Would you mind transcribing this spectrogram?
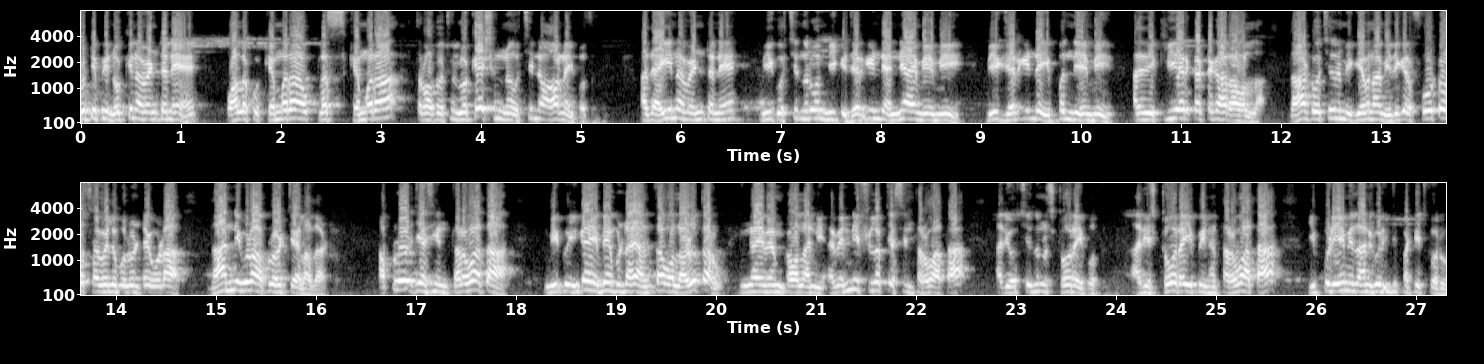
ఓటీపీ నొక్కిన వెంటనే వాళ్ళకు కెమెరా ప్లస్ కెమెరా తర్వాత వచ్చిన లొకేషన్ వచ్చి ఆన్ అయిపోతుంది. అది అయిన వెంటనే మీకు వచ్చిందో మీకు జరిగిండే అన్యాయం ఏమి మీకు జరిగిండే ఇబ్బంది ఏమి అనేది క్లియర్ కట్గా రావాలా దాంట్లో వచ్చిన మీకు ఏమైనా మీ దగ్గర ఫొటోస్ అవైలబుల్ ఉంటే కూడా దాన్ని కూడా అప్లోడ్ చేయాలి దాంట్లో. అప్లోడ్ చేసిన తర్వాత మీకు ఇంకా ఏమేమి ఉన్నాయో అంతా వాళ్ళు అడుగుతారు. ఇంకా ఏమేమి కావాలని అవన్నీ ఫిల్అప్ చేసిన తర్వాత అది వచ్చిందని స్టోర్ అయిపోతుంది. అది స్టోర్ అయిపోయిన తర్వాత ఇప్పుడు ఏమి దాని గురించి పట్టించుకోరు.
